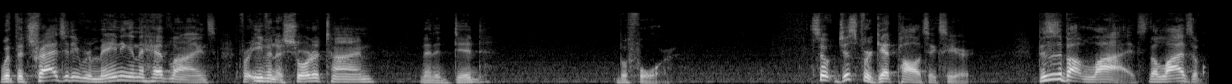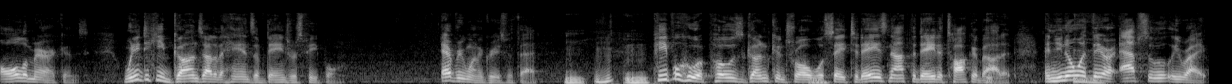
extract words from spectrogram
with the tragedy remaining in the headlines for even a shorter time than it did before. So just forget politics here. This is about lives, the lives of all Americans. We need to keep guns out of the hands of dangerous people. Everyone agrees with that. People who oppose gun control will say today is not the day to talk about it. And you know what? They are absolutely right.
